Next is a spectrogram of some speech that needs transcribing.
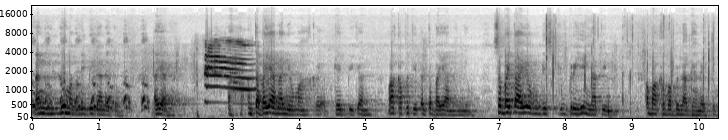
ng lumang ito. Ayan, Ah, ang tabayanan niyo mga ka- kaibigan, mga kapatid, ang tabayanan niyo. Sabay tayong diskubrihin natin ang mga kababalagan na ito.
